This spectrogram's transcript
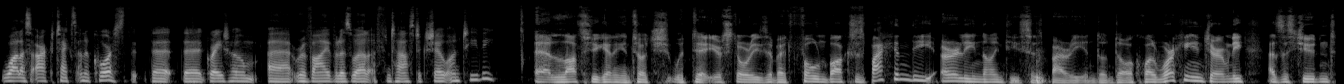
Wallace Architects, and of course, the, the, the Great Home uh, Revival as well, a fantastic show on TV. Uh, lots of you getting in touch with uh, your stories about phone boxes. Back in the early 90s, says Barry in Dundalk, while working in Germany as a student,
